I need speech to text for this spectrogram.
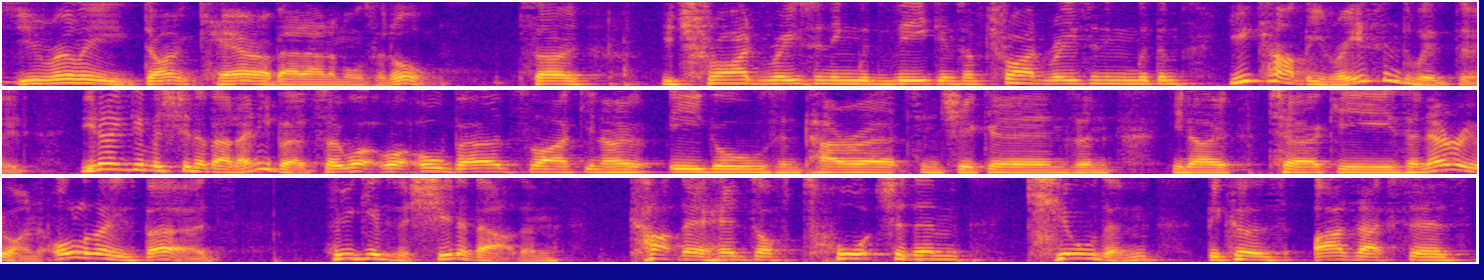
you really don't care about animals at all. So, you tried reasoning with vegans. I've tried reasoning with them. You can't be reasoned with, dude. You don't give a shit about any birds. So, what, what all birds, like, you know, eagles and parrots and chickens and, you know, turkeys and everyone, all of those birds, who gives a shit about them? Cut their heads off, torture them, kill them because Isaac says,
